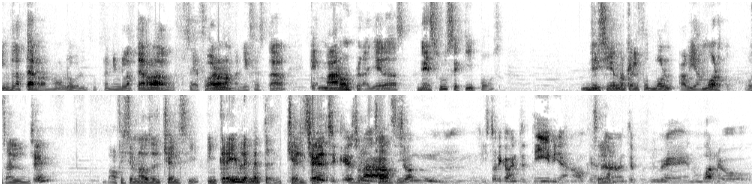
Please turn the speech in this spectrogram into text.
Inglaterra, ¿no? En Inglaterra se fueron a manifestar, quemaron playeras de sus equipos diciendo que el fútbol había muerto. O sea, el, ¿Sí? aficionados del Chelsea, increíblemente del El Chelsea. Chelsea, que es una Chelsea. opción históricamente tibia, ¿no? Que Sí. realmente pues vive en un barrio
